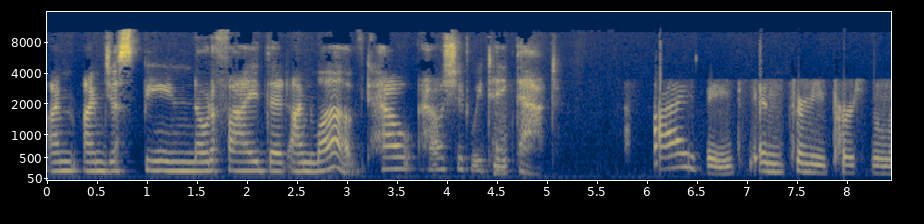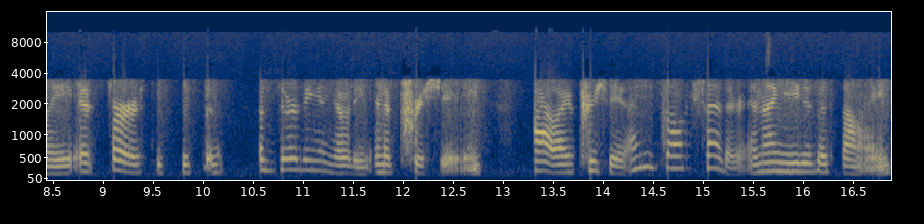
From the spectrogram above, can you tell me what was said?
I'm I'm just being notified that I'm loved. How how should we take mm-hmm. that? I think, and for me personally, at first it's just observing and noting and appreciating. Wow, I appreciate. It. I'm a soft feather, and I needed a sign.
